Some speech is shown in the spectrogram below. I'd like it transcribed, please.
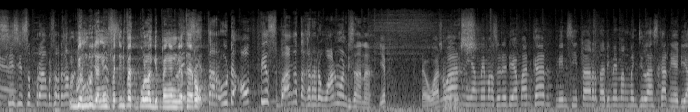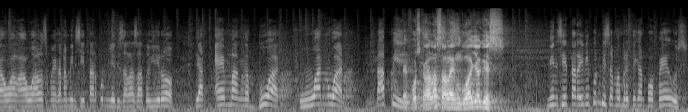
sisi seberang bersama dengan Lu diam dulu jangan invite invite, gue lagi pengen lihat hero. Sitar udah obvious banget akan ada one one di sana. Yep. Ada one guys. yang memang sudah diamankan. Min Sitar tadi memang menjelaskan ya di awal-awal supaya karena Min Sitar pun menjadi salah satu hero yang emang ngebuat one one. Tapi Evos kalah salahin gue aja guys. Min Sitar ini pun bisa memberhentikan Popheus.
